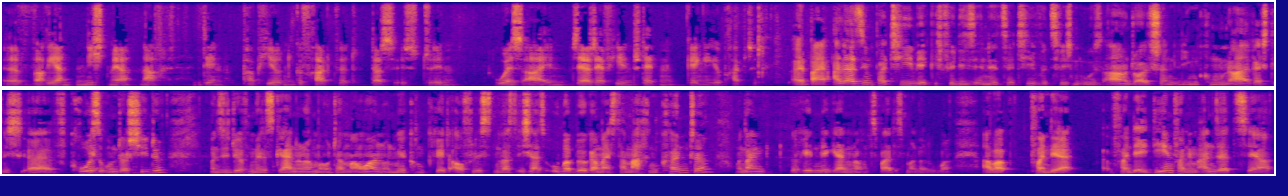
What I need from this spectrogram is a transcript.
äh, Varianten nicht mehr nach den Papieren gefragt wird. Das ist in USA in sehr, sehr vielen Städten gängige Praxis. Äh, bei aller Sympathie wirklich für diese Initiative zwischen USA und Deutschland liegen kommunalrechtlich äh, große ja. Unterschiede und Sie dürfen mir das gerne nochmal untermauern und mir konkret auflisten, was ich als Oberbürgermeister machen könnte und dann reden wir gerne noch ein zweites Mal darüber. Aber von der, von der Idee von dem Ansatz her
